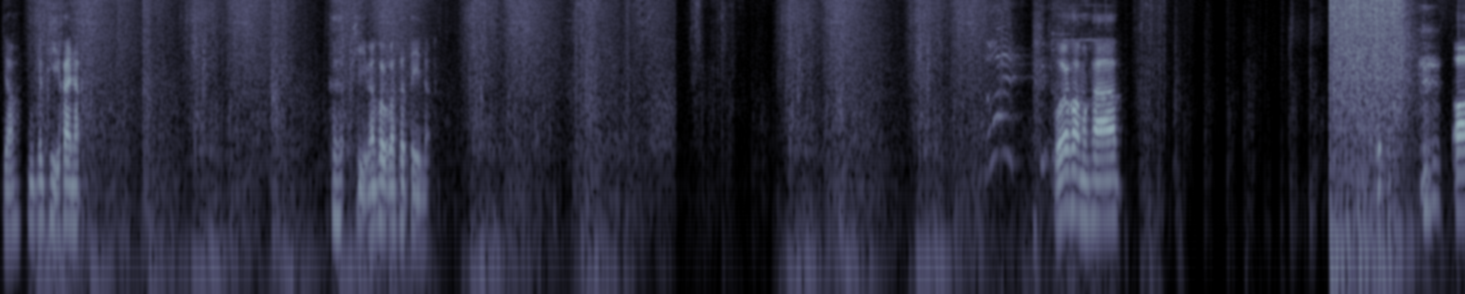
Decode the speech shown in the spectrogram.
เดี๋ยว มึงเป็นผีใครนะ ผีแม่งโคตรกวนสตีนอะโอ้ยขอบคุณครับออ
